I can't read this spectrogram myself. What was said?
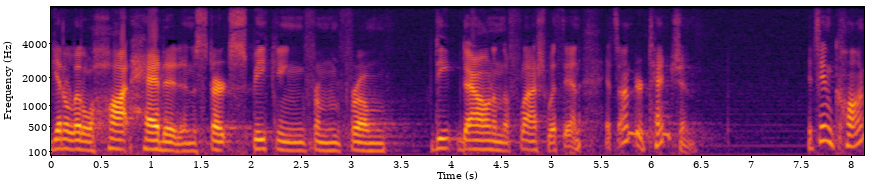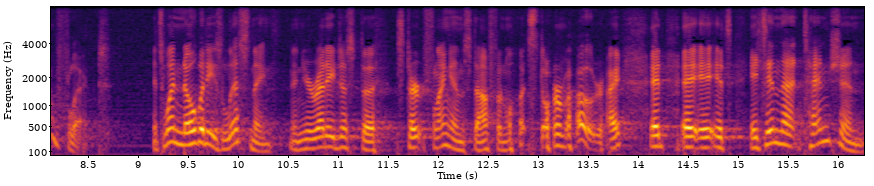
get a little hot headed and start speaking from, from deep down in the flesh within? It's under tension, it's in conflict. It's when nobody's listening and you're ready just to start flinging stuff and storm out, right? It, it, it's, it's in that tension.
